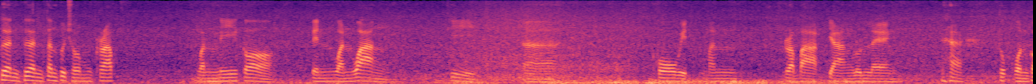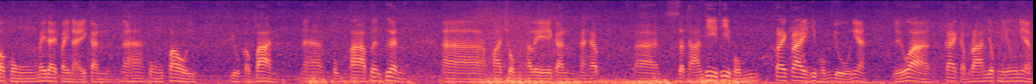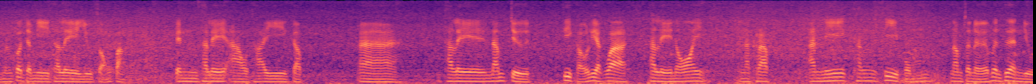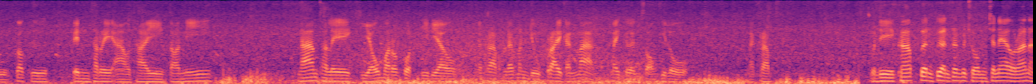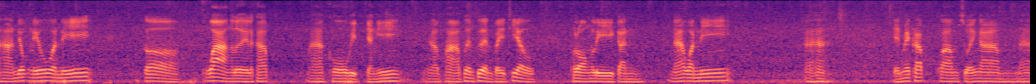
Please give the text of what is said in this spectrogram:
เพื่อนเพื่อนท่านผู้ชมครับ วันนี้ก็เป็นวันว่างที่โควิดมันระบาดอย่างรุนแรง ทุกคนก็คงไม่ได้ไปไหนกันนะฮะ คงเฝ้าอยู่กับบ้านนะฮะ ผมพาเพื่อนๆอ่ามาชมทะเลกันนะครับ สถานที่ที่ผมใกล้ ๆที่ผมอยู่เนี่ย หรือว่าใกล้กับร้านยกนิ้วเนี่ยมันก็จะมีทะเลอยู่สองฝั่ง เป็นทะเลอ่าวไทยกับาทะเลน้ำจืดที่เขาเรียกว่าทะเลน้อยนะครับ อันนี้ทั้งที่ผมนำเสนอเพื่อนๆอยู่ก็คือเป็นทะเลอ่าวไทยตอนนี้ น้ำทะเลเขียวมรกตทีเดียวนะครับ และมันอยู่ใกล้กันมากไม่เกิน 2 กิโลนะครับ สวัสดีครับเพื่อนเพื่อนท่านผู้ชมชาแนลร้านอาหารยกนิ้ววันนี้ก็ว่างเลยละครับมาโควิด อย่างนี้พาเพื่อนเพื่อนไปเที่ยวคลองลีกันนะวันนี้เห็นไหมครับความสวยงามนะ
